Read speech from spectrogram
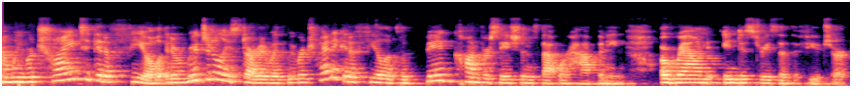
And we were trying to get a feel. It originally started with we were trying to get a feel of the big conversations that were happening around industries of the future,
